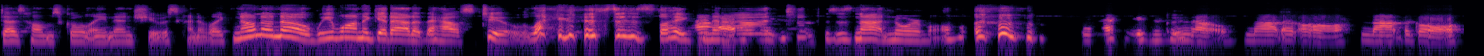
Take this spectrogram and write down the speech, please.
does homeschooling and she was kind of like no no no we want to get out of the house too like this is like not this is not normal no, not at all. Not the goal.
